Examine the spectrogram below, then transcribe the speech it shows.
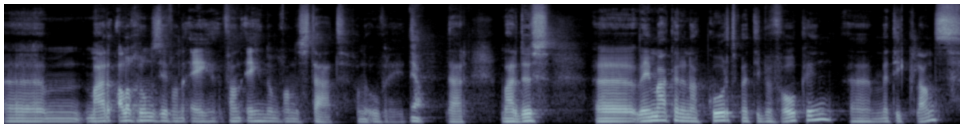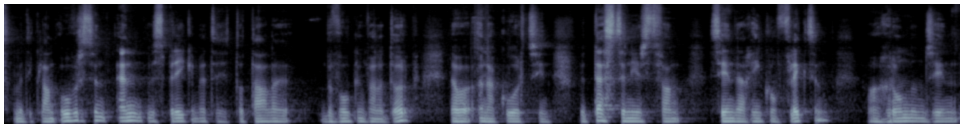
Ehm, maar alle gronden zijn van, eigen, van eigendom van de staat, van de overheid. Ja. Daar. Maar dus, eh, wij maken een akkoord met die bevolking, eh, met die clans, met die clanoversten, en we spreken met de totale bevolking van het dorp, dat we een akkoord zien. We testen eerst van, zijn daar geen conflicten? Want gronden zijn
